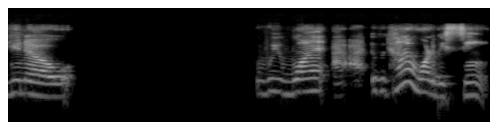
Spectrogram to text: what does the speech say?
you know, we want, I, we kind of want to be seen.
